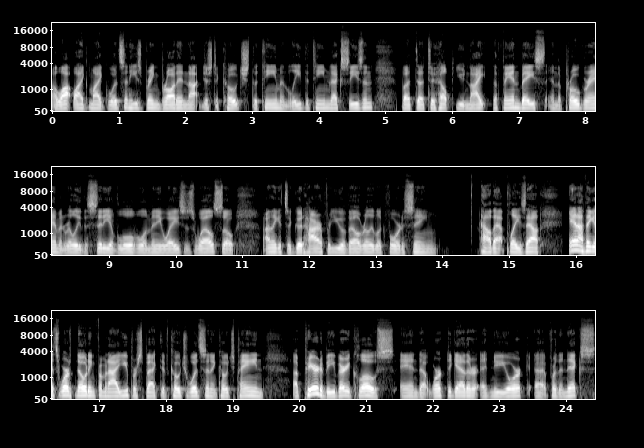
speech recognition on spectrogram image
a lot like Mike Woodson. He's being brought in not just to coach the team and lead the team next season, but uh, to help unite the fan base and the program and really the city of Louisville in many ways as well. So I think it's a good hire for U of L. Really look forward to seeing how that plays out. And I think it's worth noting from an IU perspective, Coach Woodson and Coach Payne appear to be very close and uh, work together at New York uh, for the Knicks.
